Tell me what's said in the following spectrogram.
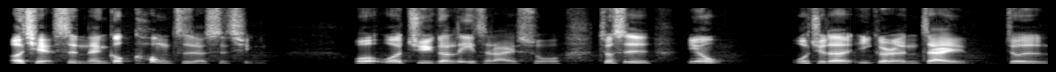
而且是能够控制的事情。我我举个例子来说，就是因为我觉得一个人在就是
